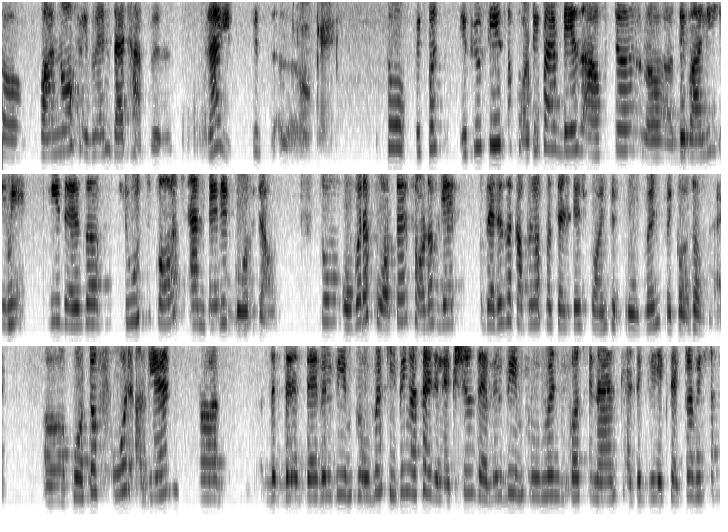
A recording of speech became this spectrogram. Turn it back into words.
uh, one-off event that happens, right? It's, uh, okay. So, because if you see the 45 days after uh, Diwali, immediately there's a huge spurt and then it goes down. So, over a quarter sort of gets, there is a couple of percentage points improvement because of that. Uh, quarter four, again, uh, there, will be improvement. Keeping aside elections, there will be improvement because finance category, etc., which are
